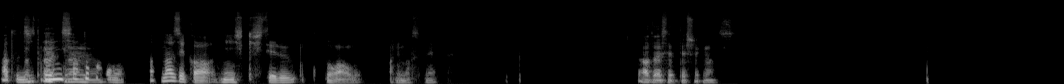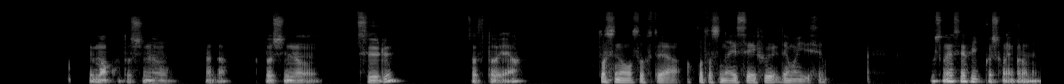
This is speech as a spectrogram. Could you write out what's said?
あと自取れ転てないの車とかもなぜか認識してることがありますね。後で設定しておきます。で、まあ今年の、なんだ、今年のツールソフトウェア？今今年のソフトウェア、今年の SF でもいいですよ。年の SF1 個しかないからな。い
